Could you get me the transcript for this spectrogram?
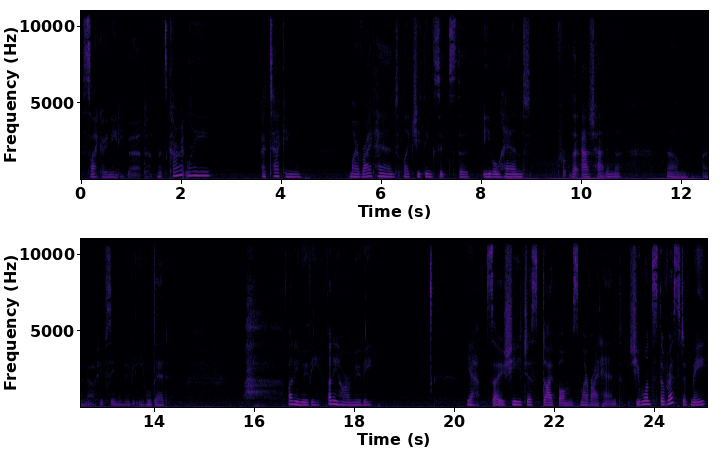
a psycho needy bird that's currently attacking my right hand like she thinks it's the evil hand that Ash had in the. Um, I don't know if you've seen the movie Evil Dead. funny movie, funny horror movie. Yeah, so she just dive bombs my right hand. She wants the rest of me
